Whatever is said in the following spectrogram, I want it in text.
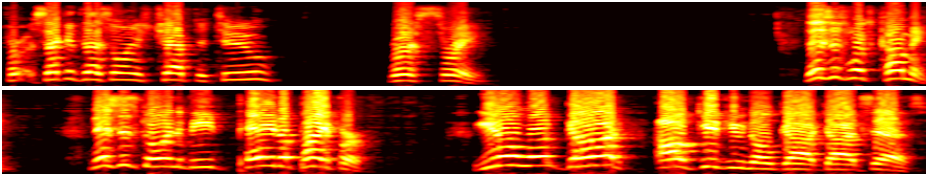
For 2 Thessalonians chapter 2, verse 3. This is what's coming. This is going to be pay the piper. You don't want God? I'll give you no God, God says.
